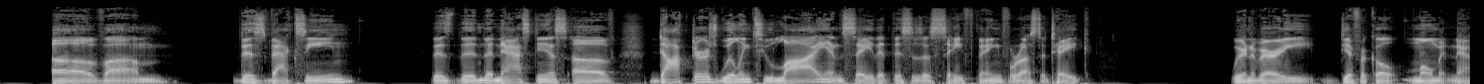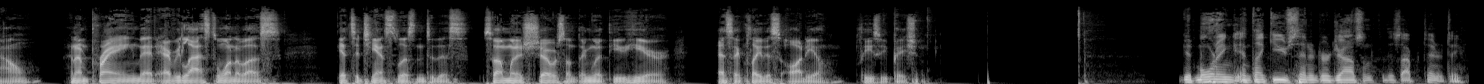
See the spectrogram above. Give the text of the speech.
of um, this vaccine. This, the, the nastiness of doctors willing to lie and say that this is a safe thing for us to take. We're in a very difficult moment now, and I'm praying that every last one of us gets a chance to listen to this. So I'm going to share something with you here as I play this audio. Please be patient. Good morning, and thank you, Senator Johnson, for this opportunity.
